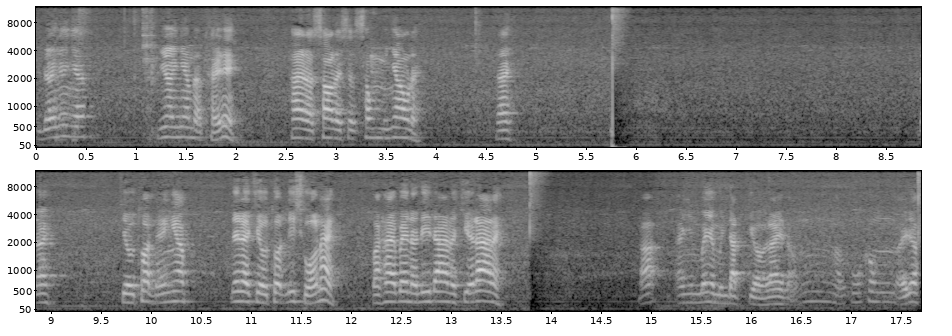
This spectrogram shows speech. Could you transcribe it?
Thì đây nhá anh em như anh em đã thấy này, hai là sau này sẽ xong với nhau này. Đây. Đây chiều thuận này anh em. Đây là chiều thuận đi xuống này. Còn hai bên là đi ra là chia ra này. Đó anh em bây giờ mình đặt kiểu này nó cũng, nó cũng không ấy được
